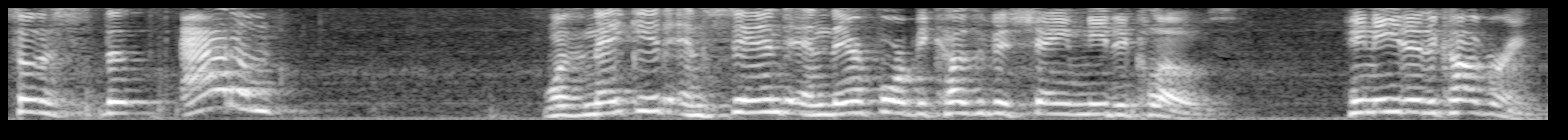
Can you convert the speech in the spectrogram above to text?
So the, the Adam was naked and sinned, and therefore, because of his shame, needed clothes. He needed a covering.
